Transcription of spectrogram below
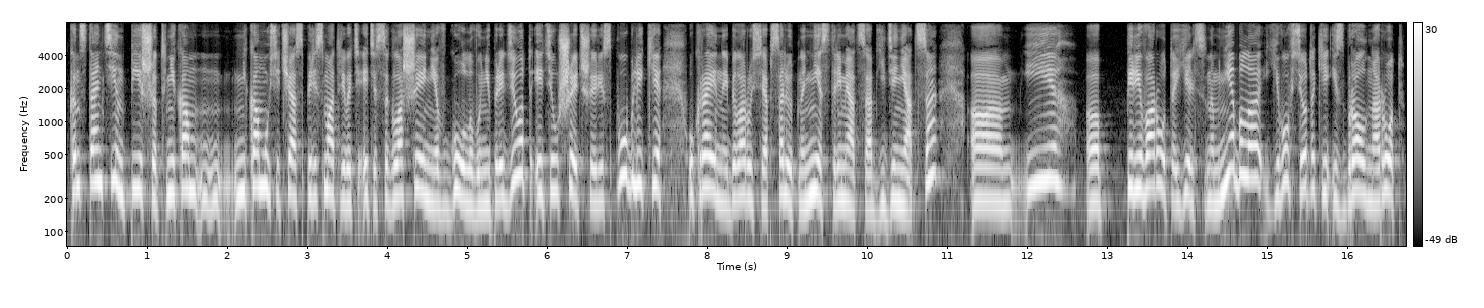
Константин пишет, никому, никому сейчас пересматривать эти соглашения в голову не придет. Эти ушедшие республики, Украина и Белоруссия абсолютно не стремятся объединяться. А, и а, переворота Ельциным не было, его все-таки избрал народ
